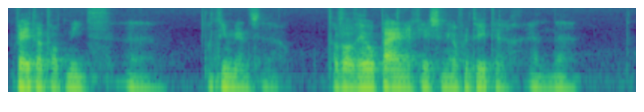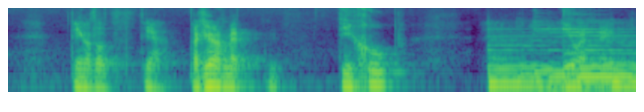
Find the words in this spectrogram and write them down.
ik weet dat dat niet, dat die mensen, dat dat heel pijnlijk is en heel verdrietig. En ik denk dat dat, ja, dat ik heel erg met die groep heel erg meeleef.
